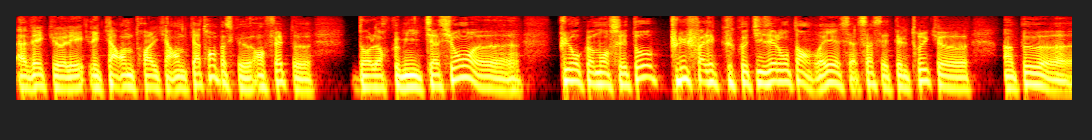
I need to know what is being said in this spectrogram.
avec euh, les, les 43 et 44 ans parce que en fait, dans leur communication. plus on commençait tôt, plus fallait cotiser longtemps. Vous voyez, ça, ça c'était le truc un peu,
